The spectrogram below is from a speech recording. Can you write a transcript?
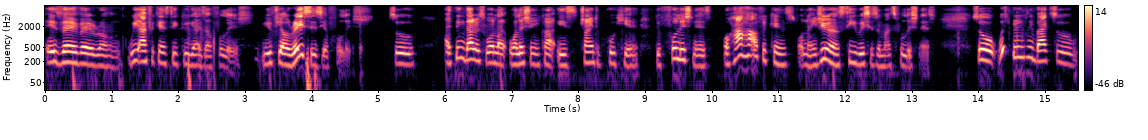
is very, very wrong. We Africans think you guys are foolish. If you're racist, you're foolish. So I think that is what like Wole Soyinka is trying to put here the foolishness or how Africans or Nigerians see racism as foolishness. So, which brings me back to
